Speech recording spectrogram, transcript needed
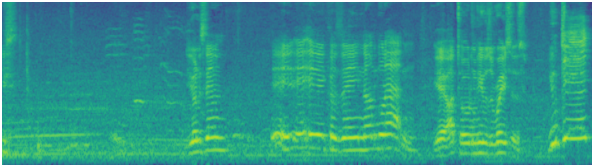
You, do you understand? Yeah, because there ain't nothing gonna happen. Yeah, I told him he was a racist. You did?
